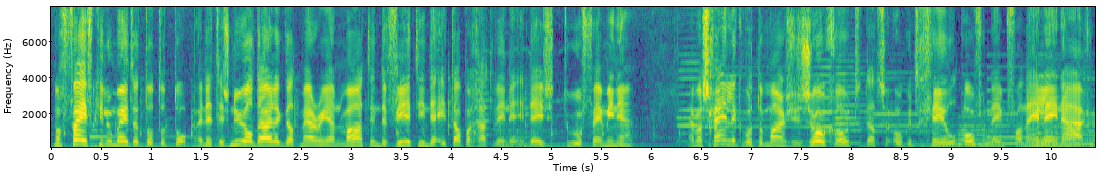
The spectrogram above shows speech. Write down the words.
Nog vijf kilometer tot de top. En het is nu al duidelijk dat Marianne Martin de 14e etappe gaat winnen in deze Tour Feminin. En waarschijnlijk wordt de marge zo groot dat ze ook het geel overneemt van Helene Hagen.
